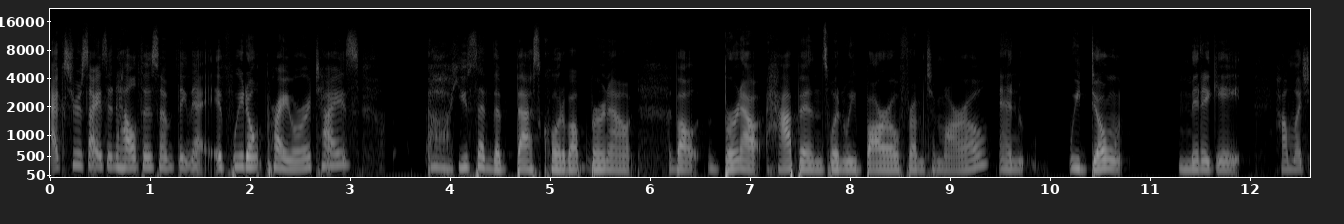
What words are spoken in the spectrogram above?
exercise and health is something that if we don't prioritize oh you said the best quote about burnout about burnout happens when we borrow from tomorrow and we don't mitigate how much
